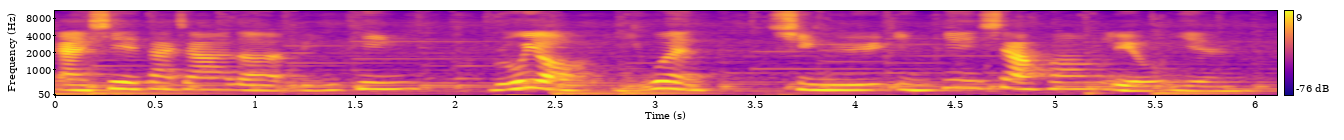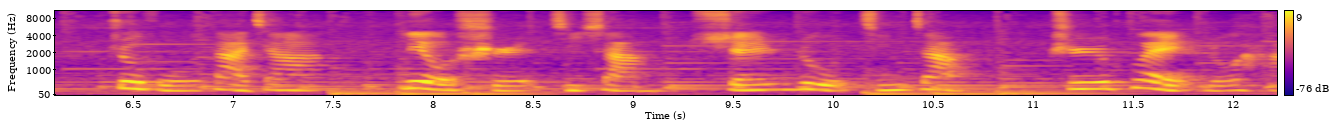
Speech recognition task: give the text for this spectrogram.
感谢大家的聆听，如有疑问，请于影片下方留言。祝福大家六十吉祥，深入精藏，智慧如海。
